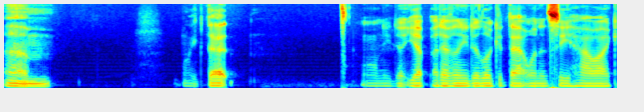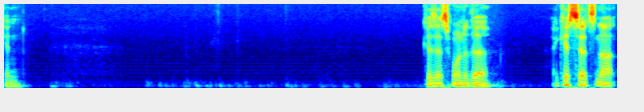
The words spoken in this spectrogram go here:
Um, like that, need to. Yep, I definitely need to look at that one and see how I can. Because that's one of the. I guess that's not.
